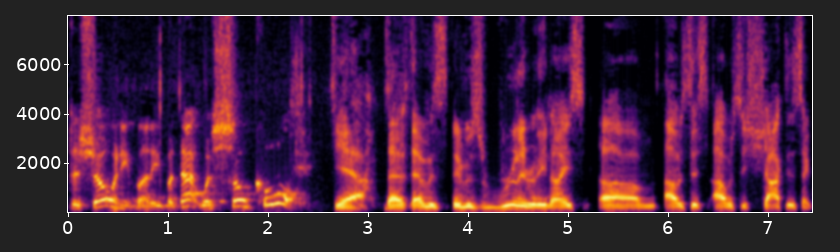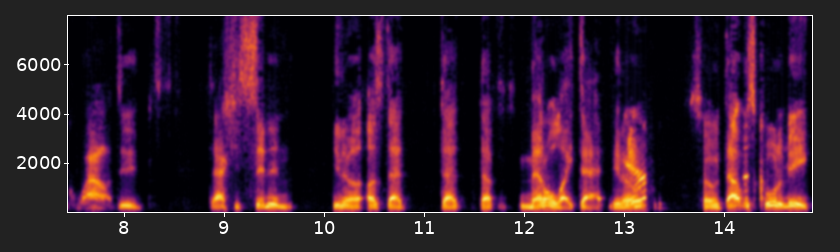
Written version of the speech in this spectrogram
to show anybody, but that was so cool. Yeah, that that was it was really really nice. Um, I was just I was just shocked. It's like wow, dude, they're actually sending you know us that that that medal like that. You know, Yeah. so that was cool to me.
